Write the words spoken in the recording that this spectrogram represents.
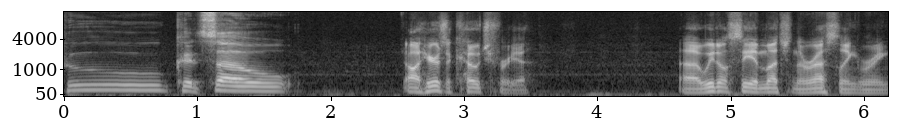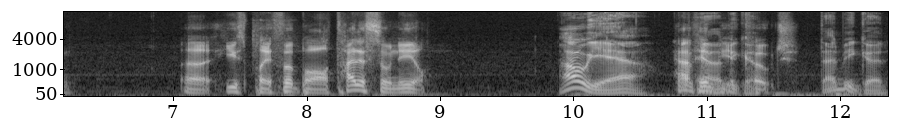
who could so Oh, here's a coach for you. Uh, we don't see him much in the wrestling ring. Uh, he used to play football. Titus O'Neil. Oh yeah, Have Yeah, him be a good. coach. That'd be good.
